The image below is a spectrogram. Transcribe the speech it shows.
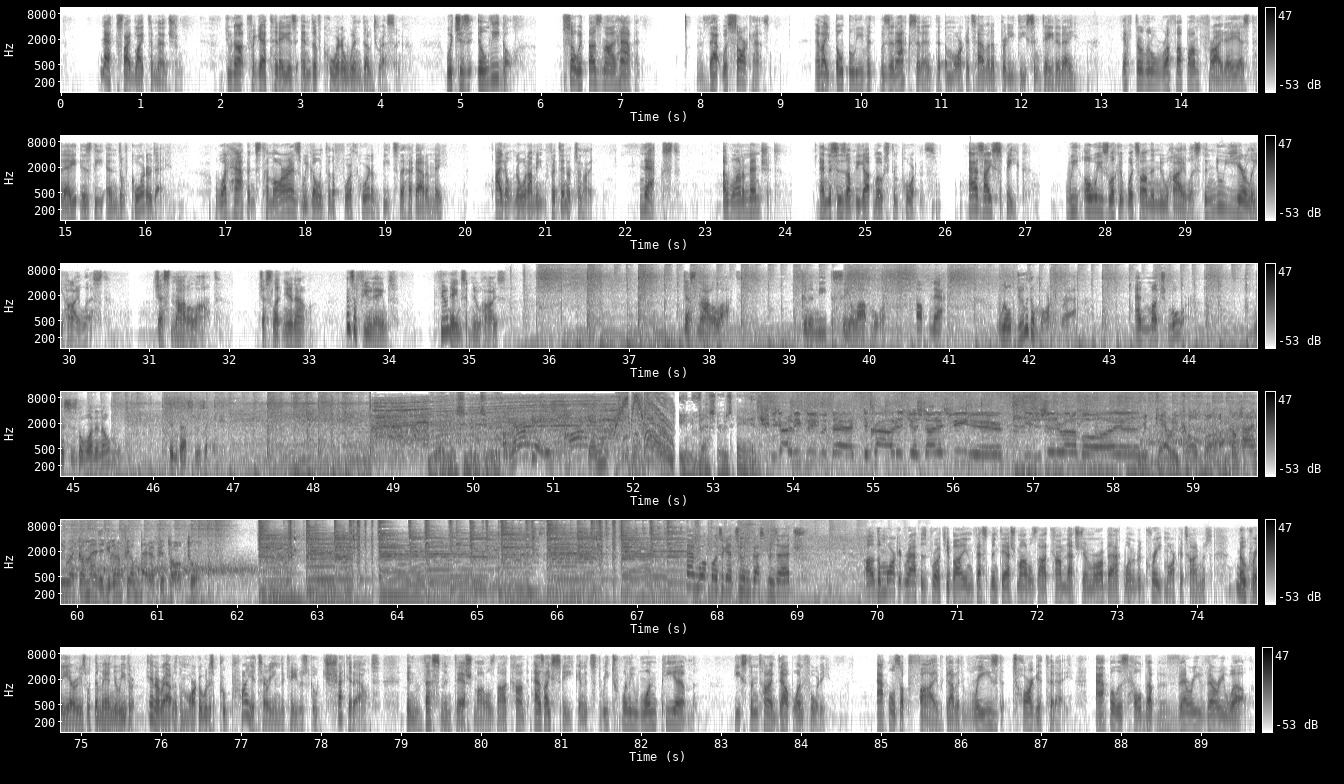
Next, I'd like to mention do not forget today is end of quarter window dressing, which is illegal. So it does not happen. That was sarcasm. And I don't believe it was an accident that the market's having a pretty decent day today. After a little rough up on Friday, as today is the end of quarter day. What happens tomorrow as we go into the fourth quarter beats the heck out of me. I don't know what I'm eating for dinner tonight. Next, I want to mention, and this is of the utmost importance, as I speak, we always look at what's on the new high list, the new yearly high list. Just not a lot. Just letting you know. There's a few names. A few names at new highs. Just not a lot. Gonna need to see a lot more. Up next, we'll do the market wrap and much more. This is the one and only Investor's Edge. You're listening to America is talking. Investor's Edge You gotta be pleased with that. The crowd is just on its feet here. He's just sitting around a Cinderella boy. Uh, with Gary Kaltbaum. Comes highly recommended. You're gonna feel better if you talk to him. And welcome once again to Investor's Edge. Uh, the market wrap is brought to you by investment-models.com. That's Jim Rohrbach, one of the great market timers. No gray areas with the man. You're either in or out of the market with his proprietary indicators. Go check it out. Investment-models.com. As I speak, and it's 3:21 p.m. Eastern Time. Dow 140. Apple's up five. Got a raised target today. Apple is held up very, very well.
